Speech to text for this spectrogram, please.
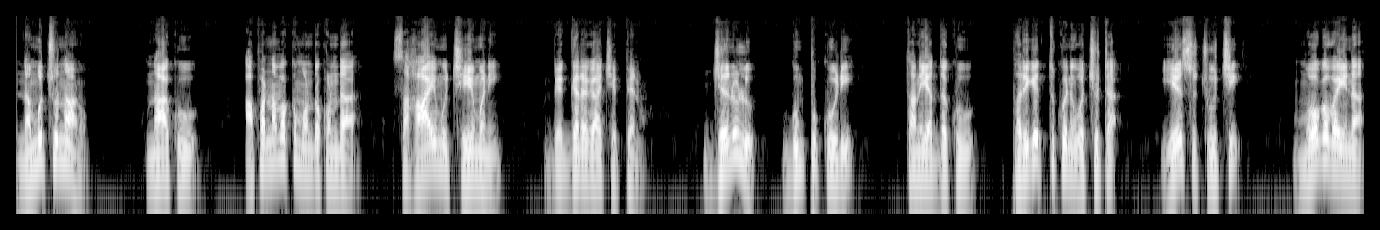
నమ్ముచున్నాను. నాకు అపనమ్మకముండకుండా సహాయము చేయమని బిగ్గరగా చెప్పాను. జనులు గుంపు కూడి తన యద్దకు పరిగెత్తుకుని వచ్చుట యేసు చూచి మోగవైన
